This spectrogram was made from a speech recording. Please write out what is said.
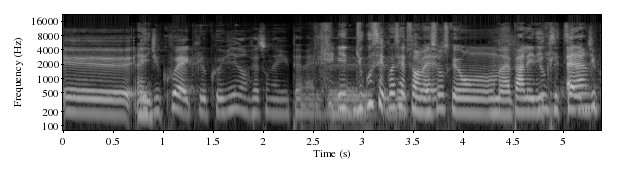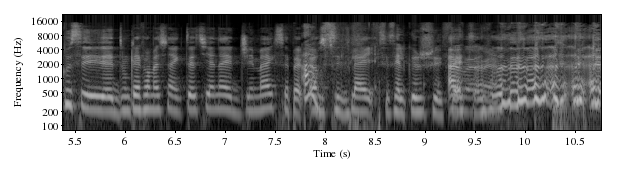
Euh, Ah oui. Et du coup, avec le Covid, en fait, on a eu pas mal de. Et du coup, c'est quoi cette formation? Parce qu'on on a parlé des Donc, critères. alors, du coup, c'est donc la formation avec Tatiana et Gemma qui s'appelle Ah, Earth c'est to Fly. c'est celle que j'ai Ah, faite. bah,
